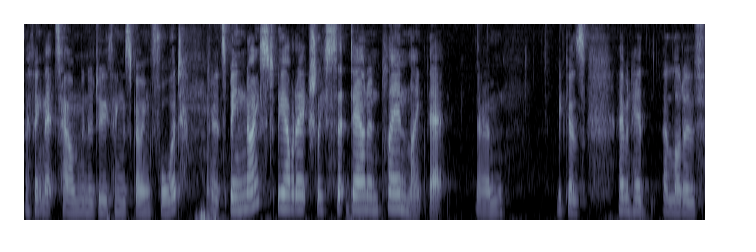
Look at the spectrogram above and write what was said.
I think that's how I'm going to do things going forward. It's been nice to be able to actually sit down and plan like that um, because I haven't had a lot of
